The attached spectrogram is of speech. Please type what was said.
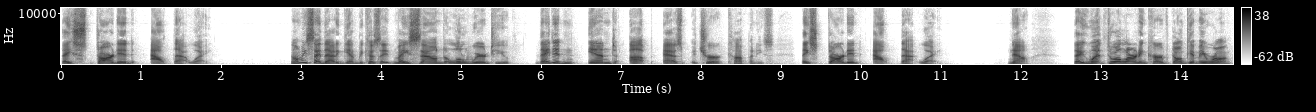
They started out that way. Let me say that again because it may sound a little weird to you. They didn't end up as mature companies. They started out that way. Now, they went through a learning curve, don't get me wrong.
